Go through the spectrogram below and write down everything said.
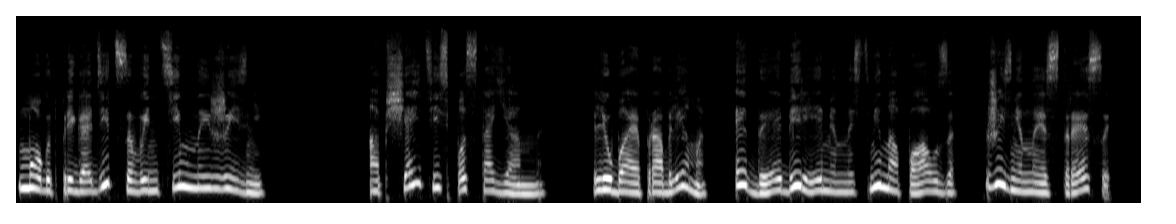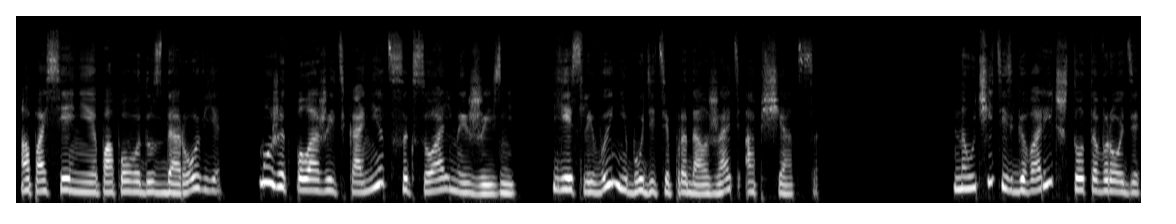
могут пригодиться в интимной жизни. Общайтесь постоянно. Любая проблема — ЭД, беременность, менопауза, жизненные стрессы, опасения по поводу здоровья — может положить конец сексуальной жизни, если вы не будете продолжать общаться. Научитесь говорить что-то вроде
